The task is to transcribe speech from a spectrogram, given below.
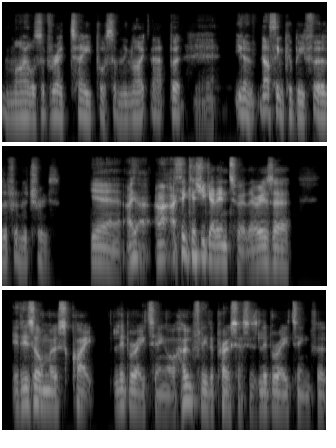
miles of red tape or something like that. But yeah. you know, nothing could be further from the truth. Yeah, I I think as you get into it, there is a, it is almost quite liberating or hopefully the process is liberating for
